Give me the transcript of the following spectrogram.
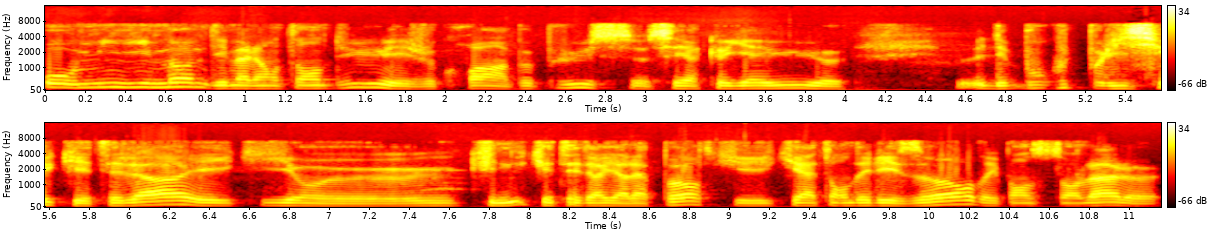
au minimum des malentendus et je crois un peu plus. C'est-à-dire qu'il y a eu euh, beaucoup de policiers qui étaient là et qui, euh, qui, étaient derrière la porte, qui, attendaient les ordres. Et pendant ce temps-là, le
